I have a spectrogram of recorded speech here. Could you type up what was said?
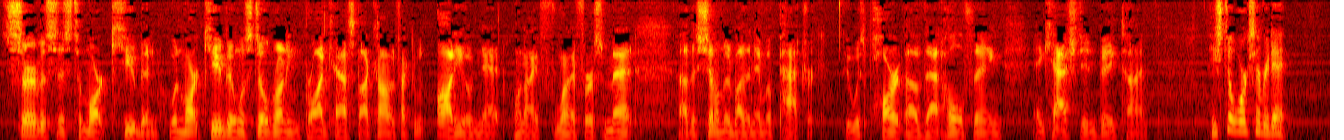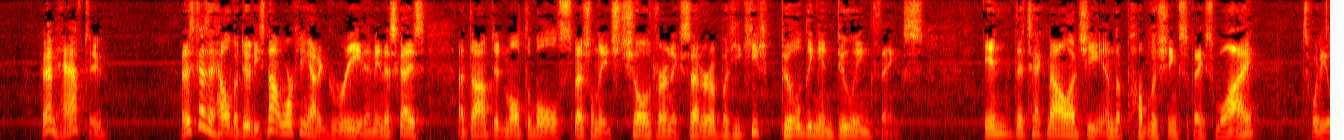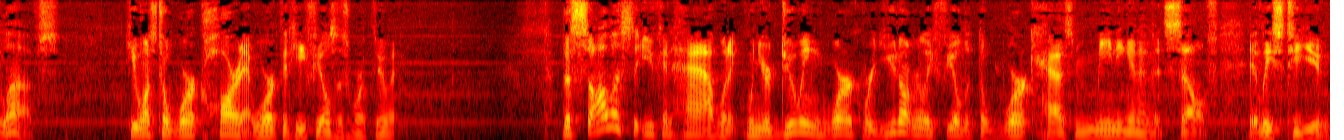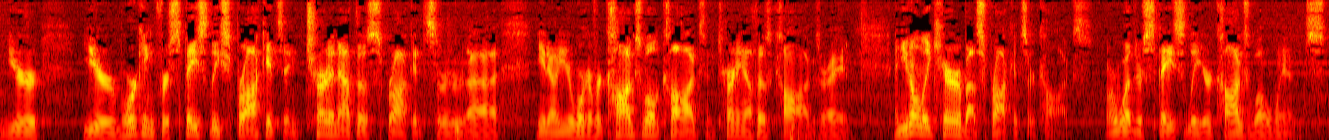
services to Mark Cuban when Mark Cuban was still running broadcast.com. In fact, it was AudioNet when I when I first met uh, this gentleman by the name of Patrick, who was part of that whole thing and cashed in big time. He still works every day. He doesn't have to. And this guy's a hell of a dude. He's not working out of greed. I mean, this guy's adopted multiple special needs children, et cetera, but he keeps building and doing things in the technology and the publishing space. Why? It's what he loves. He wants to work hard at work that he feels is worth doing. The solace that you can have when, it, when you're doing work where you don't really feel that the work has meaning in of itself, at least to you. You're you're working for Spacely Sprockets and churning out those sprockets, or uh, you know you're working for Cogswell Cogs and turning out those cogs, right? And you don't really care about sprockets or cogs, or whether Spacely or Cogswell wins.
